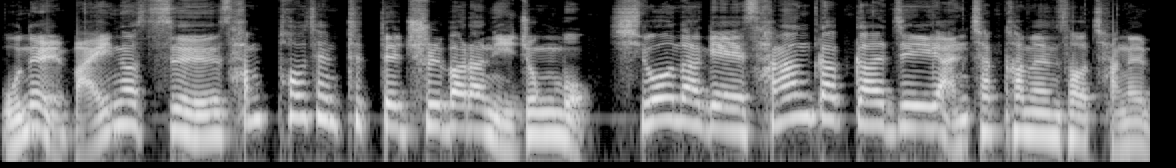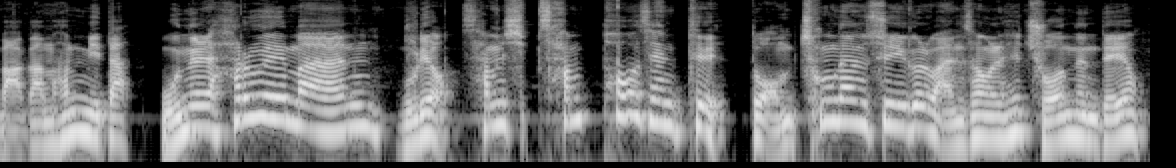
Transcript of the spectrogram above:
오늘 마이너스 3%대 출발한 이 종목 시원하게 상한가까지 안착하면서 장을 마감합니다. 오늘 하루에만 무려 33%또 엄청난 수익을 완성을 해 주었는데요.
